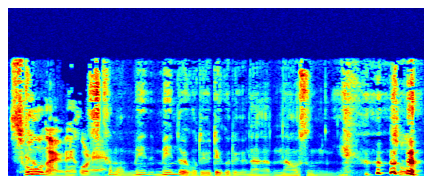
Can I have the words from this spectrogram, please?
そうなんよね、これし。かもめ、めんどいこと言ってくるよ。なんか直すのに。そう。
